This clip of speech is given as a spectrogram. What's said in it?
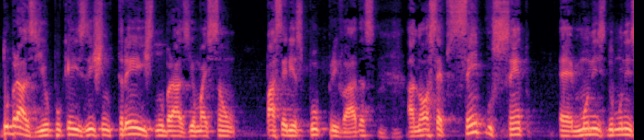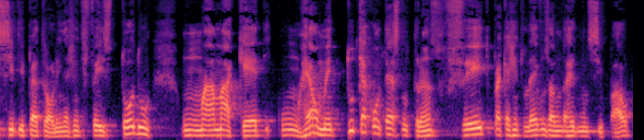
do Brasil, porque existem três no Brasil, mas são parcerias público-privadas. Uhum. A nossa é 100% é, do município de Petrolina. A gente fez todo uma maquete com realmente tudo que acontece no trânsito, feito para que a gente leve os alunos da rede municipal,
